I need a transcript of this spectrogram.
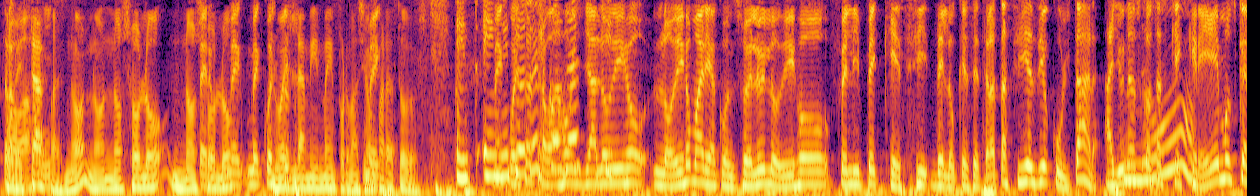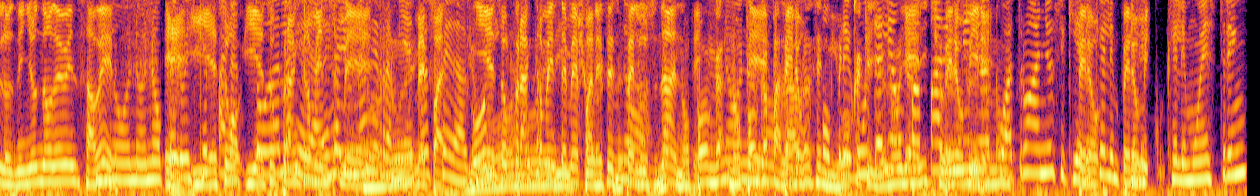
por, etapas, ¿no? No, no solo, no solo, no es la misma información para todos. En, en entre otras trabajo, cosas, ya sí. lo dijo, lo dijo María Consuelo y lo dijo Felipe que sí, de lo que se trata sí es de ocultar. Hay unas No. cosas que creemos que los niños no deben saber. No, no, no, pero Eh, es y que eso, para y eso todas las francamente edades hay me, unas me herramientas pa- y pedagógicas. eso francamente me parece No, espeluznante. No, no ponga, no No, no, ponga no. palabras en o mi boca que yo pregúntale a un papá de niño de cuatro años si quiere pero- que, le, pero que, mi- le, que le muestren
